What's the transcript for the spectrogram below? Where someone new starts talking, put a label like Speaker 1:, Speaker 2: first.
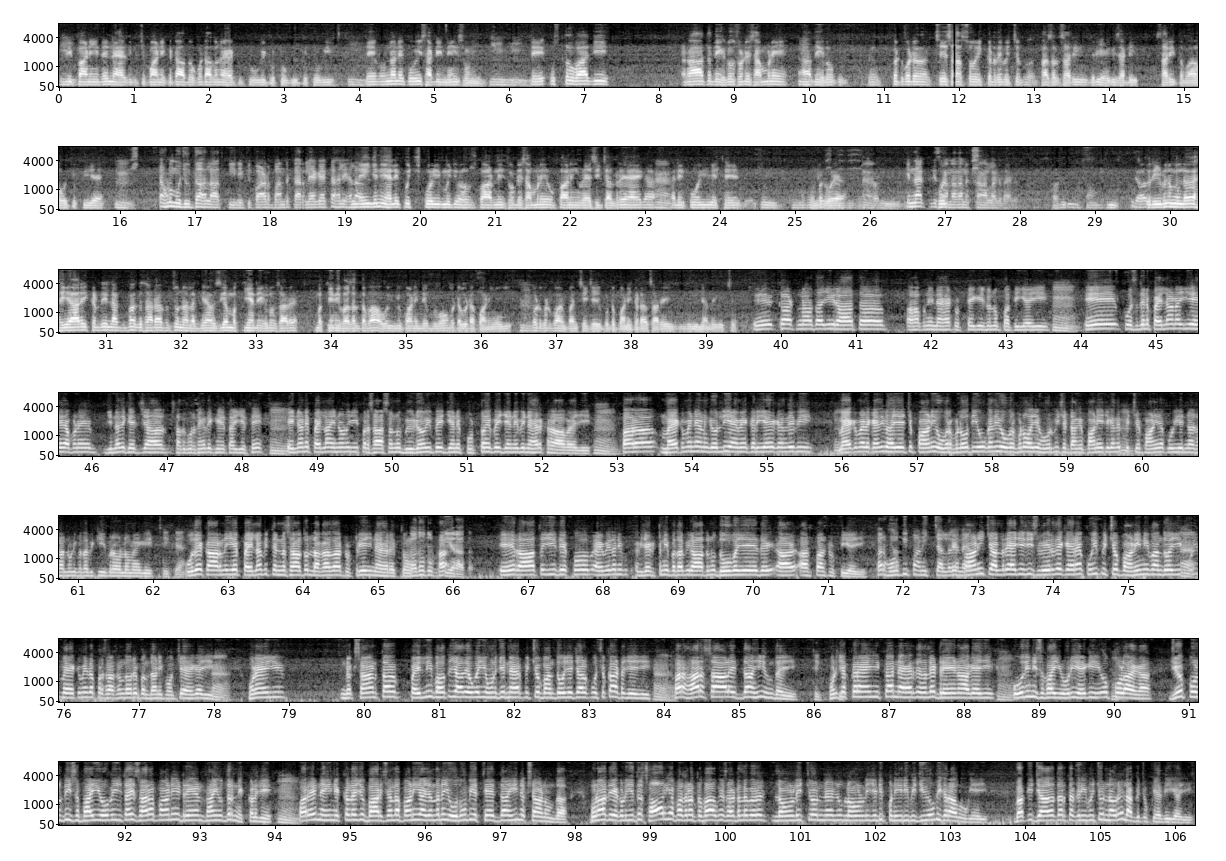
Speaker 1: ਵੀ ਪਾਣੀ ਦੇ ਨਹਿਰ ਦੇ ਵਿੱਚ ਪਾਣੀ ਘਟਾ ਦਿਓ ਘਟਾ ਦਿਓ ਨਹਿਰ ਟੁੱਟੂਗੀ ਟੁੱਟੂਗੀ ਟੁੱਟੂਗੀ। ਤੇ ਉਹਨਾਂ ਨੇ ਕੋਈ ਸਾਡੀ ਨਹੀਂ ਸੁਣੀ। ਤੇ ਉਸ ਤੋਂ ਬਾਅਦ ਜੀ ਰਾਤ ਦੇਖ ਲਓ ਤੁਹਾਡੇ ਸਾਹਮਣੇ ਆਹ ਦੇਖ ਲਓ ਘੱਟੋ ਘੱਟ 6-700 ਏਕੜ ਦੇ ਵਿੱਚ ਫਸਲ ਸਾਰੀ ਜਿਹੜੀ ਹੈਗੀ ਸਾਡੀ ਸਾਰੀ ਤਬਾਹ ਹੋ ਚੁੱਕੀ ਹੈ।
Speaker 2: ਤਾਂ ਹੁਣ ਮੌਜੂਦਾ ਹਾਲਾਤ ਕੀ ਨੇ? ਕਿ ਪਾੜ ਬੰਦ ਕਰ ਲਿਆ ਗਿਆ ਕਿ ਹਲੇ ਹਾਲਾਤ
Speaker 1: ਨਹੀਂ ਜੀ ਨਹੀਂ ਹਲੇ ਕੁਝ ਕੋਈ ਕਾਰ ਨਹੀਂ ਤੁਹਾਡੇ ਸਾਹਮਣੇ ਉਹ ਪਾਣੀ ਵੈਸੇ ਹੀ ਚੱਲ ਰਿਹਾ ਹੈਗਾ। ਹਲੇ ਕੋਈ ਇੱਥੇ ਕੋਈ ਹੋਇਆ।
Speaker 2: ਕਿੰਨਾ ਕਿਸਾਨਾਂ ਦਾ ਨੁਕਸਾਨ ਲੱਗਦਾ ਹੈਗਾ?
Speaker 1: ਤਕਰੀਬਨ ਮੈਨੂੰ ਲੱਗਾ 1000 ਏਕੜ ਦੇ ਲਗਭਗ ਸਾਰਾ ਝੋਨਾ ਲੱਗਿਆ ਹੋਇਆ ਸੀਗਾ। ਮੱਕੀਆਂ ਦੇਖ ਲਓ ਸਾਰੇ ਮੱਕੀ ਦੀ ਫਸਲ ਤਬਾਹ ਹੋਈ ਵੀ ਪਾਣੀ ਦੇ ਬਹੁਤ ਵੱਡਾ ਵੱਡਾ ਪਾਣੀ ਹੈ ਜੀ। ਘੱਟੋ ਘੱਟ 5 6 ਫੁੱਟ ਪਾਣੀ ਖੜਾ ਸਾਰੇ ਜ਼ਮੀਨਾਂ ਦੇ ਵਿੱਚ।
Speaker 3: ਇਹ ਘਟਨਾ ਤਾਂ ਜੀ ਰਾਤ ਆਹ ਆਪਣੀ ਨਹਿਰ ਟੁੱਟੇਗੀ ਤੁਹਾਨੂੰ ਪਤੀ ਹੈ ਜੀ। ਇਹ ਕੁਝ ਦਿਨ ਪਹਿਲਾਂ ਨਾ ਜੀ ਇਹ ਆਪਣੇ ਜਿਨ੍ਹਾਂ ਦੇ ਖੇਤ ਚ ਆਹ ਸਤਿਗੁਰ ਸਿੰਘ ਦੇ ਖੇਤ ਆ ਜੀ ਇੱਥੇ ਇਹਨਾਂ ਨੇ ਪਹਿਲਾਂ ਇਹਨਾਂ ਨੂੰ ਜੀ ਪ੍ਰਸ਼ਾਸਨ ਨੂੰ ਵੀਡੀਓ ਵੀ ਭੇਜੀਆਂ ਨੇ ਫੋਟੋਆਂ ਵੀ ਭੇਜੀਆਂ ਨੇ ਵੀ ਨਹਿਰ ਖਰਾਬ ਹੈ ਜੀ। ਪਰ ਮਹਿਕਮੇ ਨੇ ਅਣਗੌਲੀ ਐਵੇਂ ਕਰੀ ਹੈ ਕਹਿੰਦੇ ਵੀ ਮਹਿਕਮੇ ਵਾਲੇ ਕਹਿੰਦੇ ਵੀ ਹਜੇ ਇਹ ਚ ਪਾਣੀ ਓਵਰਫਲੋ ਦੀ ਉਹ ਕਹਿੰਦੇ ਓਵਰਫਲੋ ਹਜੇ ਹੋਰ ਵੀ ਛੱਡਾਂਗੇ ਪਾਣੀ ਇਹ ਚ ਕਹਿੰਦੇ ਪਿੱਛੇ ਪਾਣੀ ਦਾ ਕੋਈ ਇੰਨਾ ਸਾਨੂੰ ਨਹੀਂ ਪਤਾ ਵੀ ਕੀ ਪ੍ਰੋਬਲਮ ਹੈਗੀ। ਉਹਦੇ ਕਾਰਨ ਇਹ ਪਹਿਲਾਂ ਵੀ 3 ਸਾਲ ਤੋਂ ਲਗਾਤਾਰ ਟੁੱਟ ਰਹੀ ਹੈ ਜੀ ਨਹਿਰ ਇੱਥੋਂ।
Speaker 2: ਕਦੋਂ ਟੁੱਟੀ ਹੈ ਰਾਤ?
Speaker 3: ਇਹ ਰਾਤ ਜੀ ਦੇਖੋ ਐਵੇਂ ਤਾਂ ਨਹੀਂ ਐਗਜ਼ੈਕਟ ਨਹੀਂ ਪਤਾ ਵੀ ਰਾਤ ਨੂੰ 2 ਵਜੇ ਦੇ ਆ- ਆਸ-ਪਾਸ ਟੁੱਟੀ ਹੈ ਜੀ।
Speaker 2: ਪਰ ਹੁਣ ਵੀ ਪਾਣੀ ਚੱਲ ਰਿਹਾ
Speaker 3: ਤੇ
Speaker 2: ਨੇ।
Speaker 3: ਪਾਣੀ ਚੱਲ ਰਿਹਾ ਜੀ ਅਸੀਂ ਸਵੇਰ ਦੇ ਕਹਿ ਰਹੇ ਹਾਂ ਕੋਈ ਪਿੱਛੋਂ ਪਾਣੀ ਨਹੀਂ ਬੰਦ ਹੋਇਆ ਜੀ ਕੋਈ ਮਹਿਕਮੇ ਦਾ ਪ੍ਰਸ਼ਾਸਨ ਦਾ ਉਰੇ ਬੰਦਾ ਨਹੀਂ ਪਹੁੰਚਿਆ ਹੈਗਾ ਜੀ।
Speaker 2: ਹਾਂ।
Speaker 3: ਹੁਣ ਇਹ ਜੀ ਨੁਕਸਾਨ ਤਾਂ ਪਹਿਲਾਂ ਹੀ ਬਹੁਤ ਜ਼ਿਆਦਾ ਹੋ ਗਿਆ ਜੀ ਹੁਣ ਜੇ ਨਹਿਰ ਪਿੱਛੋਂ ਬੰਦ ਹੋ ਜੇ ਚੱਲ ਕੁਝ ਘਟ ਜੇ ਜੀ।
Speaker 2: ਹਾਂ।
Speaker 3: ਪਰ ਹਰ ਸਾਲ ਇਦਾਂ ਹੀ ਹੁੰਦਾ ਜੀ।
Speaker 2: ਠੀਕ
Speaker 3: ਹੁਣ ਚੱਕਰ ਐ ਜੀ ਕਾ ਨਹਿਰ ਦੇ ਥੱਲੇ ਡਰੇਨ ਆ ਗਿਆ ਜੀ ਉਹਦੀ ਨਹੀਂ ਸਫ਼ਾਈ ਹੋ ਰਹੀ ਹੈਗੀ ਉਹ ਪੁਲ ਆਏਗਾ ਜੇ ਉਹ ਪੁਲ ਦੀ ਸਫ਼ਾਈ ਹੋਵੇ ਤਾਂ ਇਹ ਸਾਰਾ ਪਾਣੀ ਡਰੇਨ ਥਾਂ ਉਧਰ ਨਿਕਲ ਜੇ।
Speaker 2: ਹੂੰ।
Speaker 3: ਪਰ ਇਹ ਨਹੀਂ ਨਿਕਲਦੇ ਜੋ ਬਾਰਿਸ਼ਾਂ ਦਾ ਪਾਣੀ ਆ ਜਾਂਦਾ ਨਾ ਉਦੋਂ ਵੀ ਇੱਥੇ ਇਦਾਂ ਹੀ ਨੁਕਸਾਨ ਹੁੰਦਾ। ਹੁਣ ਆ ਦੇਖ ਲਓ ਜੀ ਇੱਧਰ ਸਾਰੀਆਂ ਫਸਲਾਂ ਤਬਾਹ ਹੋ ਗਈਆਂ। ਸਾਡੇ ਲਵੇ ਲਾਉਣ ਲਈ ਝੋਨੇ ਨੂੰ ਲਾਉਣ ਲਈ ਜਿਹੜੀ ਪਨੀਰੀ ਬੀਜੀ ਉਹ ਵੀ ਖਰਾਬ ਹੋ ਗਈਆਂ ਜੀ। ਬਾਕੀ ਜ਼ਿਆਦਾਤਰ ਤਕਰੀਬਨ ਝੋਨਾ ਉਰੇ ਲੱਗ ਚੁੱਕਿਆ ਸੀਗਾ ਜੀ।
